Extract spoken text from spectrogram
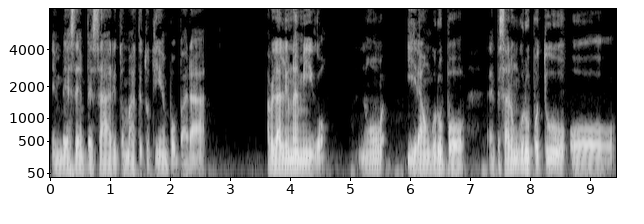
En vez de empezar y tomarte tu tiempo para hablarle a un amigo, no ir a un grupo, empezar un grupo tú o,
